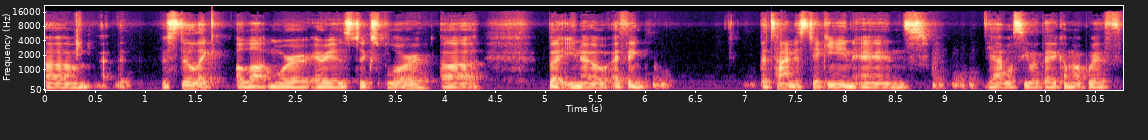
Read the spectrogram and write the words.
um, there's still like a lot more areas to explore uh, but you know I think the time is ticking and yeah we'll see what they come up with.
